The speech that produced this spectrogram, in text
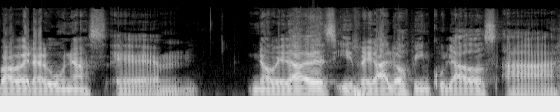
va a haber algunas eh, novedades y regalos vinculados a,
